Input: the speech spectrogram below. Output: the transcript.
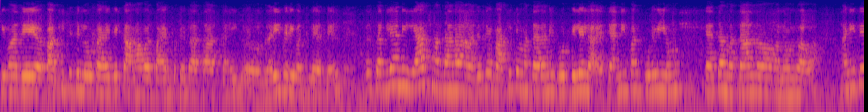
किंवा जे बाकीचे जे लोक आहे जे कामावर बाहेर कुठे जातात काही घरी जरी बसले असेल तर सगळ्यांनी याच मतदाना जसे बाकीच्या मतदारांनी वोट दिलेला आहे त्यांनी पण पुढे येऊन त्यांचा मतदान नोंदवावं नोंदवावा. आणि ते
